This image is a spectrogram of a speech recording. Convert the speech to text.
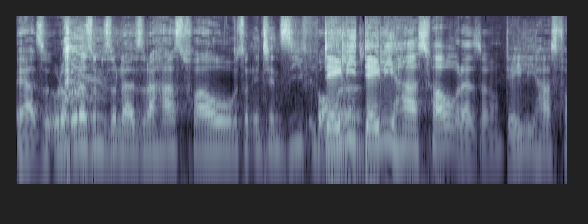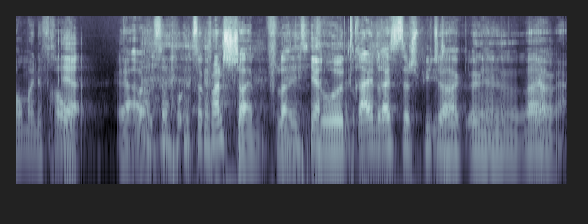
ja, so, oder, oder so, eine, so, eine, so eine HSV, so ein Intensivwoche. Daily, Daily HSV oder so. Daily HSV, meine Frau. Ja. Ja, aber zur, zur Crunch-Time vielleicht. Ja. So 33. Spieltag. irgendwie. Ja. Ja. Ja.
